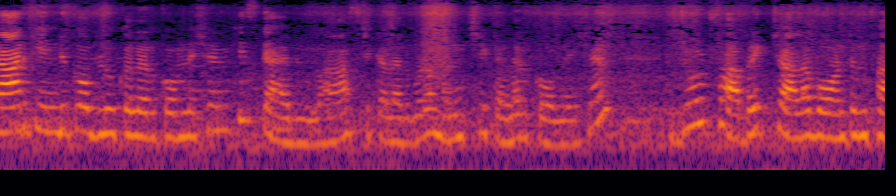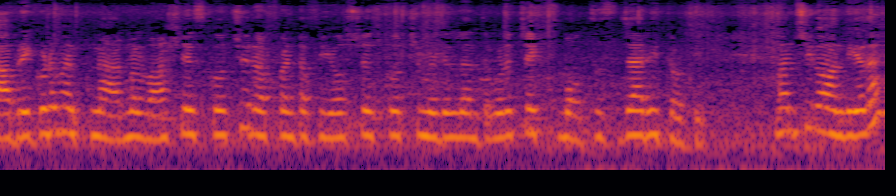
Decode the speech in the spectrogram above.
డార్క్ ఇండికో బ్లూ కలర్ కాంబినేషన్కి స్కై బ్లూ లాస్ట్ కలర్ కూడా మంచి కలర్ కాంబినేషన్ జూట్ ఫ్యాబ్రిక్ చాలా బాగుంటుంది. ఫ్యాబ్రిక్ కూడా మనకు నార్మల్ వాష్ చేసుకోవచ్చు. రఫ్ అండ్ టఫ్ యూస్ చేసుకోవచ్చు. మిడిల్ అంతా కూడా చెక్స్ బాక్సెస్ జరీ తోటి మంచిగా ఉంది కదా?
